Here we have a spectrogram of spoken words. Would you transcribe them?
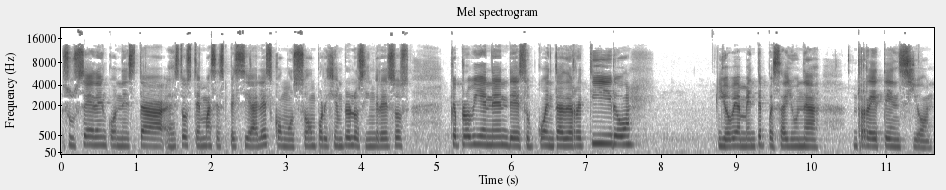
suceden con esta, estos temas especiales, como son, por ejemplo, los ingresos que provienen de subcuenta de retiro y obviamente pues hay una retención.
